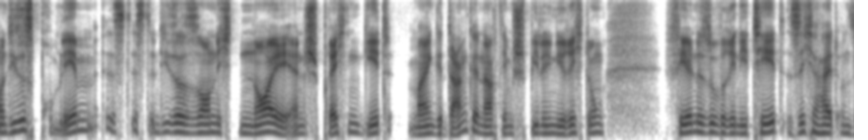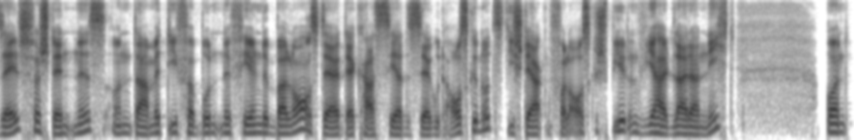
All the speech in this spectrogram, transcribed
Und dieses Problem ist, ist in dieser Saison nicht neu. Entsprechend geht mein Gedanke nach dem Spiel in die Richtung, fehlende Souveränität, Sicherheit und Selbstverständnis und damit die verbundene fehlende Balance. Der, der KSC hat es sehr gut ausgenutzt, die Stärken voll ausgespielt und wir halt leider nicht. Und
